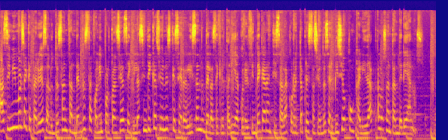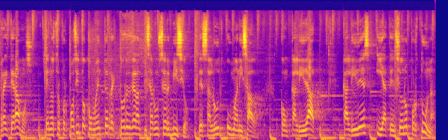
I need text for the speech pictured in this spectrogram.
Asimismo, el secretario de Salud de Santander destacó la importancia de seguir las indicaciones que se realizan desde la Secretaría con el fin de garantizar la correcta prestación de servicio con calidad a los santandereanos. Reiteramos que nuestro propósito como ente rector es garantizar un servicio de salud humanizado, con calidad, calidez y atención oportuna,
